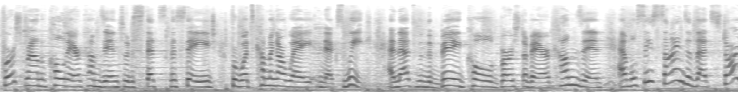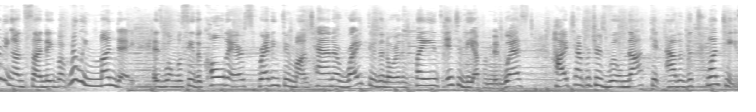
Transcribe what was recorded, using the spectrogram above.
First round of cold air comes in, sort of sets the stage for what's coming our way next week. And that's when the big cold burst of air comes in. And we'll see signs of that starting on Sunday, but really Monday is when we'll see the cold air spreading through Montana, right through the northern plains, into the upper Midwest. High temperatures will not get out of the 20s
